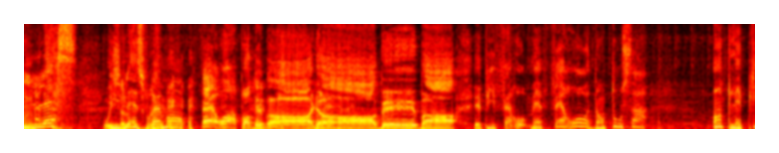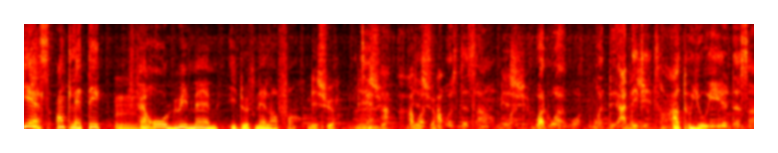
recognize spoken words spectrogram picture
il laisse. Oui, il laisse vraiment Ferro apporter. Et puis Ferro, mais Ferro, dans tout ça, entre les pièces, entre les Hmm. Ferro lui-même, il devenait l'enfant. Bien sûr, bien sûr, I bien was, sûr. I was the sound, bien sûr. What, what, what, what, I did it. How do you hear the sound?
